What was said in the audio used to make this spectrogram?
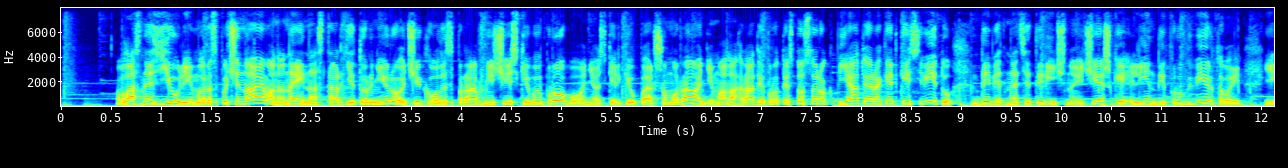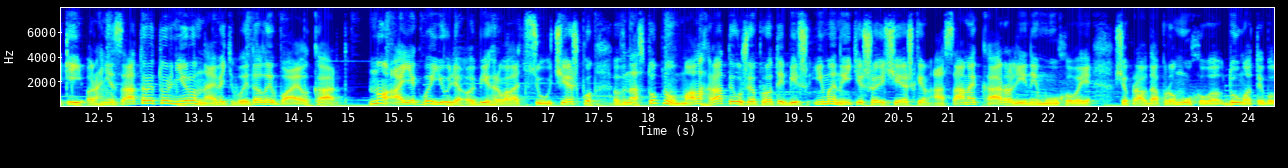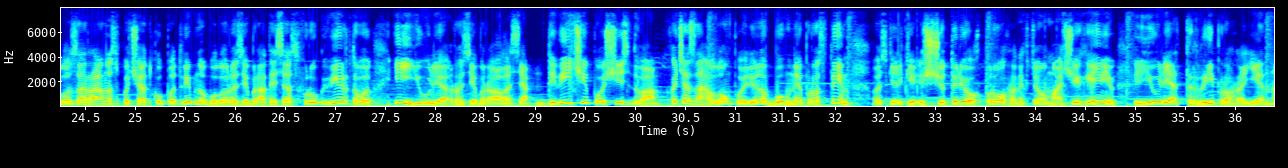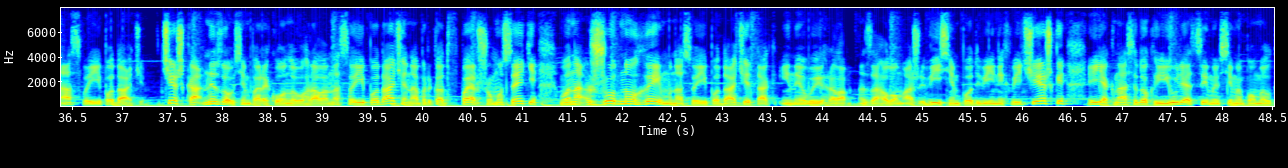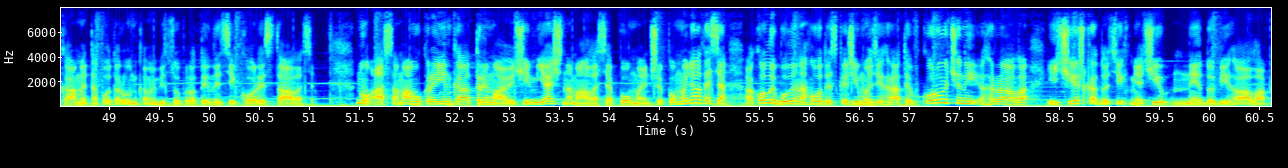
Власне, з Юлії ми розпочинаємо. На неї на старті турніру очікували справжні чеські випробування, оскільки в першому раунді мала грати проти 145-ї ракетки світу 19-річної чешки Лінди Фругвіртової, якій організатори турніру навіть видали вайлдкарт. Ну а якби Юля обігрувала цю чешку, в наступну мала грати уже проти більш іменитішої чешки, а саме Кароліни Мухової. Щоправда, про Мухову думати було зарано. Спочатку потрібно було розібратися з Фругвіртовою, і Юлія розібралася двічі по 6-2. Хоча загалом поєдинок був непростим, оскільки з чотирьох програних в цьому матчі геймів Юлія три програє на своїй подачі. Чешка не зовсім переконливо грала на своїй подачі. Наприклад, в першому сеті вона жодного гейму на своїй подачі так і не виграла. Загалом аж вісім подвійних від чешки, і як наслідок Юлія цими всіми помилками та подарунками від супротивниці користалася. Ну а сама українка, тримаючи м'яч, намагалася поменше помилятися. А коли були нагоди, скажімо, зіграти вкорочений, грала, і чешка до цих м'ячів не добігала.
